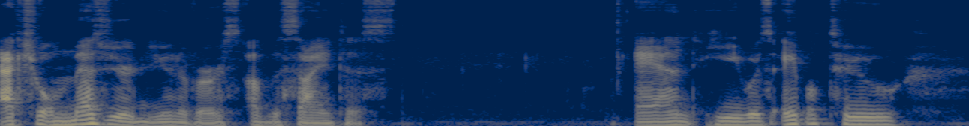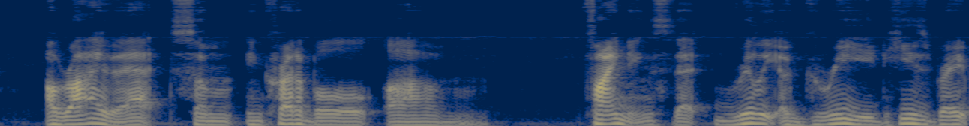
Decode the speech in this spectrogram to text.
actual measured universe of the scientists. And he was able to arrive at some incredible um, findings that really agreed. He's very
